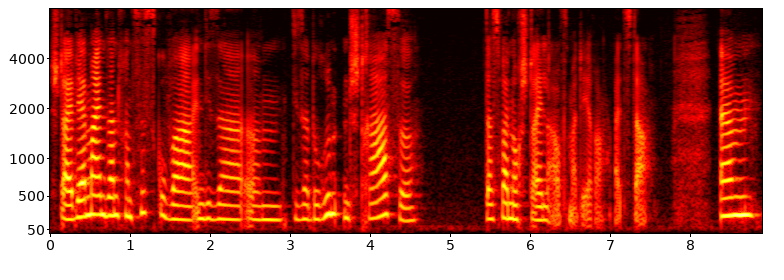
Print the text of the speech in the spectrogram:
steil. Wer mal in San Francisco war, in dieser, ähm, dieser berühmten Straße, das war noch steiler auf Madeira als da. Ähm,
